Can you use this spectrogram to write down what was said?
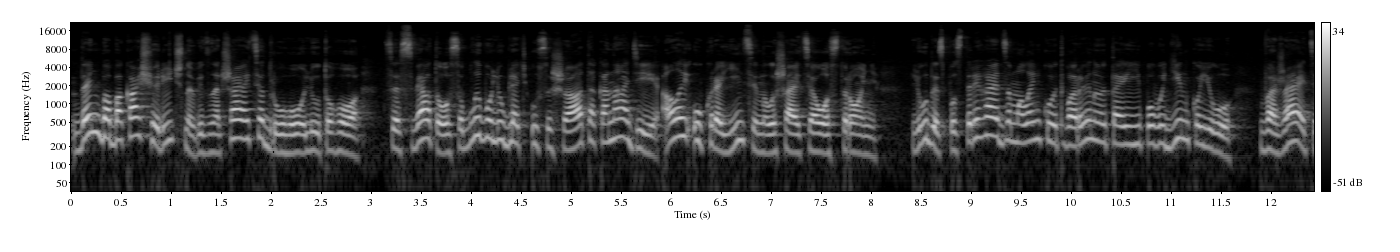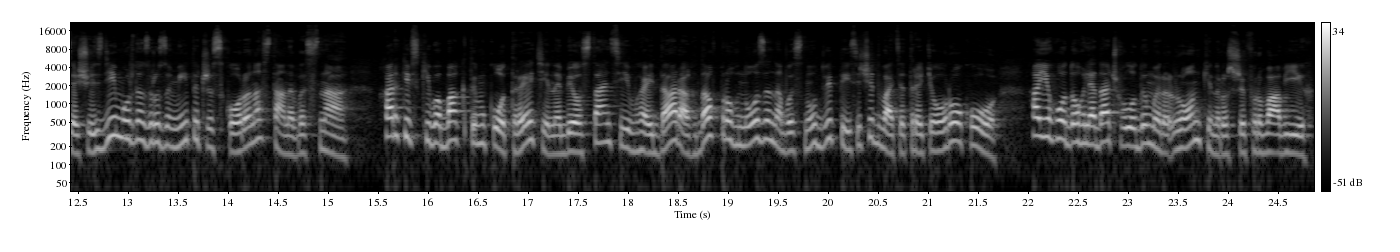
День бабака щорічно відзначається 2 лютого. Це свято особливо люблять у США та Канаді, але й українці не лишаються осторонь. Люди спостерігають за маленькою твариною та її поведінкою. Вважається, що з дій можна зрозуміти, чи скоро настане весна. Харківський бабак Тимко III на біостанції в Гайдарах дав прогнози на весну 2023 року. А його доглядач Володимир Ронкін розшифрував їх.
